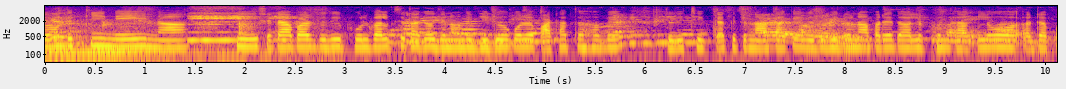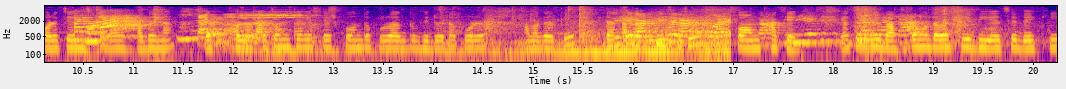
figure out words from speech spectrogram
আমাদের কী নেই না। কি সেটা আবার যদি ভুলভাল কিছু থাকে, ওই জন্য আমাদের ভিডিও করে পাঠাতে হবে। যদি ঠিকঠাক কিছু না থাকে, যদি ভিডিও না পারে, তাহলে ভুল থাকলেও এটা পরে চেঞ্জ করা হবে না। প্রথম থেকে শেষ পর্যন্ত পুরো একদম ভিডিওটা করে আমাদেরকে দেখাতে হবে কিছু কম থাকে। দেখো এই বাক্সটার মধ্যে আবার কী দিয়েছে, দেখি।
